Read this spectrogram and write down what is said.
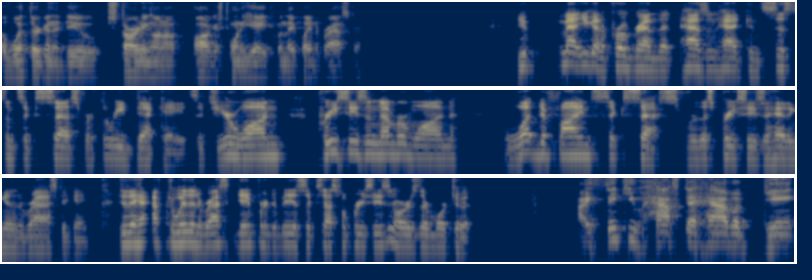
of what they're going to do starting on August 28th when they play Nebraska you Matt, you got a program that hasn't had consistent success for three decades. It's year one, preseason number one. What defines success for this preseason heading into the Nebraska game? Do they have to win the Nebraska game for it to be a successful preseason, or is there more to it? I think you have to have a game.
